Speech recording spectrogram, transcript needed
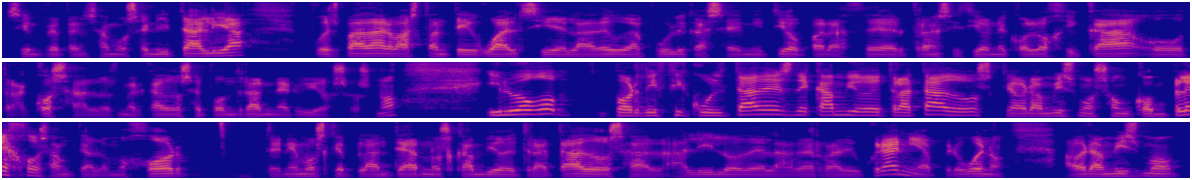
siempre pensamos en Italia, pues va a dar bastante igual si la deuda pública se emitió para hacer transición ecológica o otra cosa. Los mercados se pondrán nerviosos, ¿no? Y luego, por dificultades de cambio de tratados, que ahora mismo son complejos, aunque a lo mejor tenemos que plantearnos cambio de tratados al, al hilo de la guerra de Ucrania, pero bueno, ahora mismo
